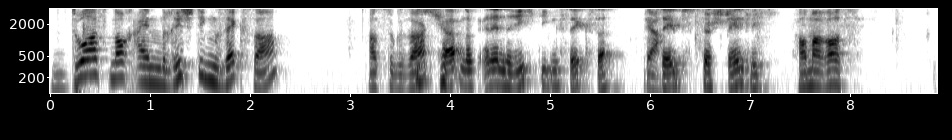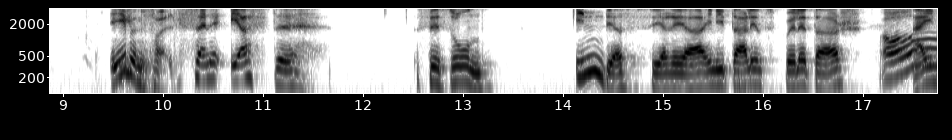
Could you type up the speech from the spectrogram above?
du hast noch einen richtigen Sechser, hast du gesagt. ich habe noch einen richtigen Sechser. Ja. Selbstverständlich. Hau mal raus. Ebenfalls seine erste Saison in der Serie A in Italiens Belletage. Oh, Ein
